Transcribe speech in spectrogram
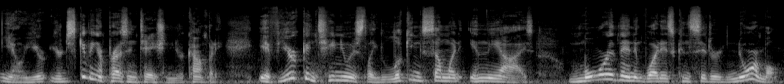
you know you're, you're just giving a presentation your company if you're continuously looking someone in the eyes more than what is considered normal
